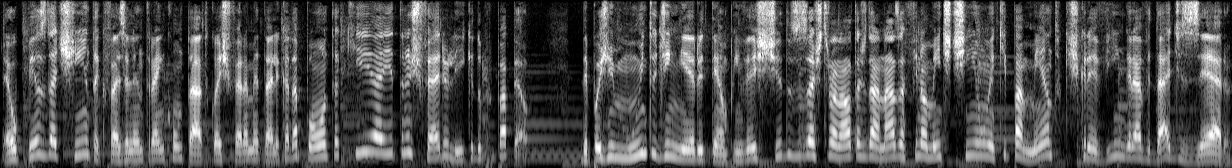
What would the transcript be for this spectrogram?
É o peso da tinta que faz ela entrar em contato com a esfera metálica da ponta, que aí transfere o líquido para o papel. Depois de muito dinheiro e tempo investidos, os astronautas da NASA finalmente tinham um equipamento que escrevia em gravidade zero,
